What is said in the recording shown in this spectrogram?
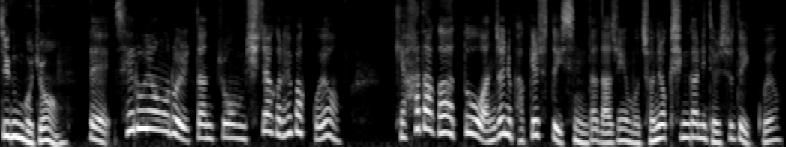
찍은 거죠. 네, 세로형으로 일단 좀 시작을 해봤고요. 이렇게 하다가 또 완전히 바뀔 수도 있습니다. 나중에 뭐 저녁 신간이 될 수도 있고요.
